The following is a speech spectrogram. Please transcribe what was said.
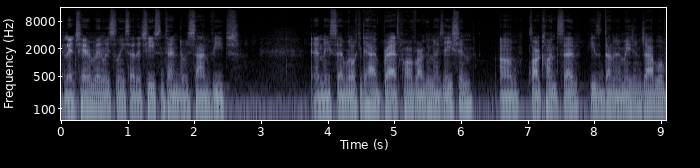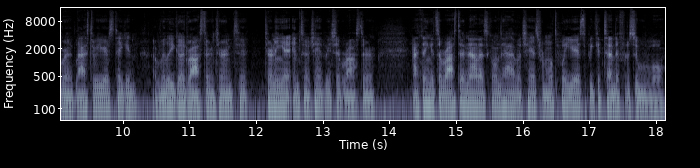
and then chairman recently said the Chiefs intend to resign Veach, and they said we're lucky to have Brett as part of our organization. Um, Clark Hunt said he's done an amazing job over the last three years, taking a really good roster and turned to turning it into a championship roster. I think it's a roster now that's going to have a chance for multiple years to be contender for the Super Bowl.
